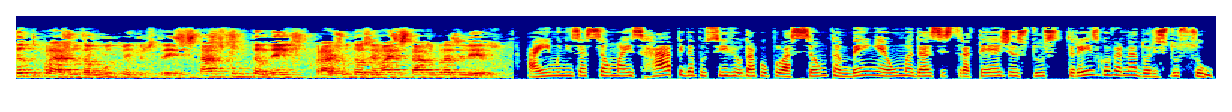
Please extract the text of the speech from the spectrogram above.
tanto para ajuda mútua entre os três estados, como também para ajuda aos demais estados brasileiros. A imunização mais rápida possível da população também é uma das estratégias dos três governadores do Sul.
